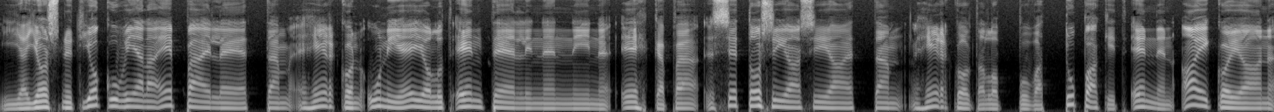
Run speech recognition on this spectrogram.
Ja jos nyt joku vielä epäilee, että Herkon uni ei ollut enteellinen, niin ehkäpä se tosiasia, että Herkolta loppuvat tupakit ennen aikojaan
